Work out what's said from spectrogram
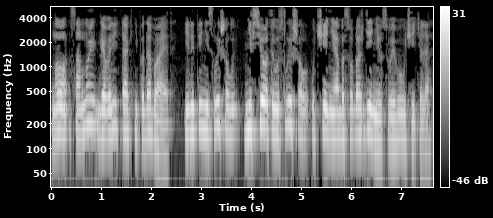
Но со мной говорить так не подобает. Или ты не слышал, не все ты услышал учение об освобождении у своего учителя.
